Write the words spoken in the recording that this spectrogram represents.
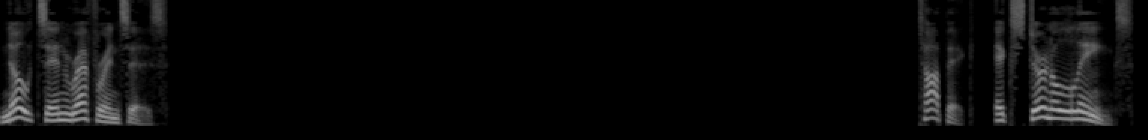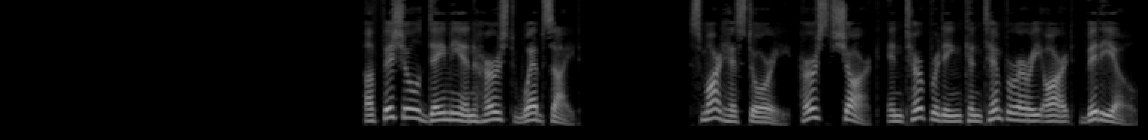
Notes and references. Topic: External links. Official Damien Hirst website. Smart History, Hirst Shark, Interpreting Contemporary Art, Video,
